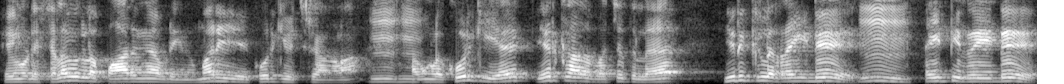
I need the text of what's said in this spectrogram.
எங்களுடைய செலவுகளை பாருங்க அப்படிங்கிற மாதிரி கோரிக்கை வச்சிருக்காங்களாம். அவங்கள கோரிக்கை ஏ- ஏற்காத பட்சத்துல இருக்குல்ல ரைடு? ஐடி ரைடு.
